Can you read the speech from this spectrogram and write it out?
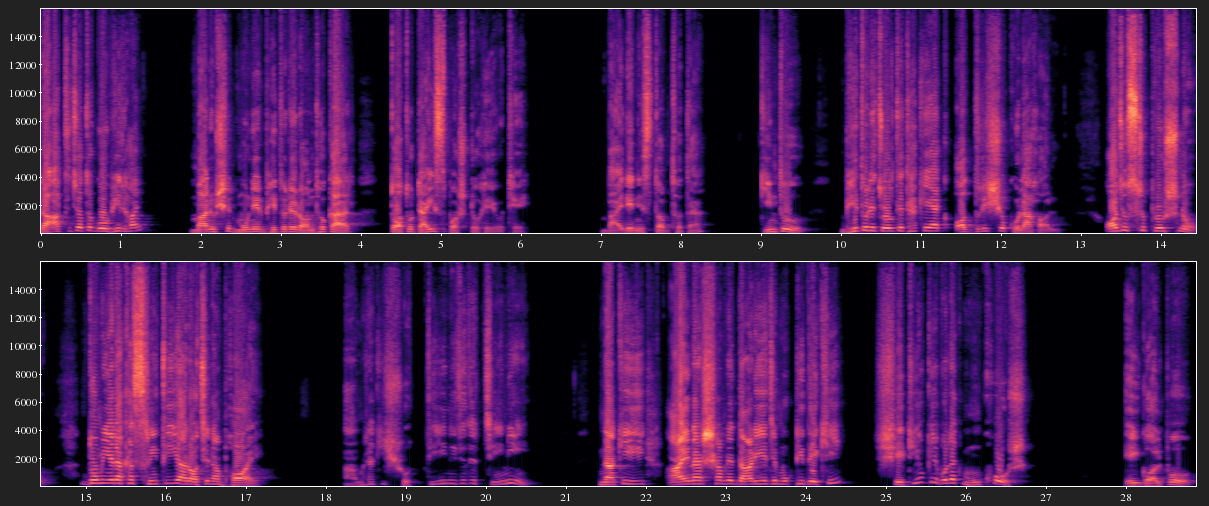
রাত যত গভীর হয়, মানুষের মনের ভেতরের অন্ধকার ততটাই স্পষ্ট হয়ে ওঠে। বাইরে নিস্তব্ধতা, কিন্তু ভেতরে চলতে থাকে এক অদৃশ্য কোলাহল, অজস্র প্রশ্ন, দমিয়ে রাখা স্মৃতি আর অচেনা ভয়। আমরা কি সত্যিই নিজেদের চিনি? নাকি আয়নার সামনে দাঁড়িয়ে যে মুখটি দেখি, সেটিও কেবল এক মুখোশ? এই গল্প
